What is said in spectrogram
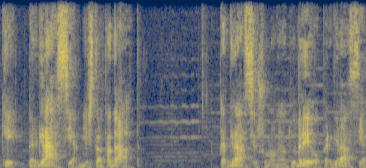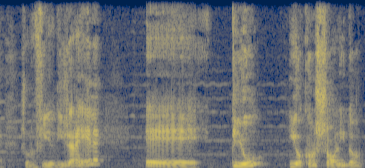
che per grazia mi è stata data, per grazia sono nato ebreo, per grazia sono figlio di Israele, e più io consolido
